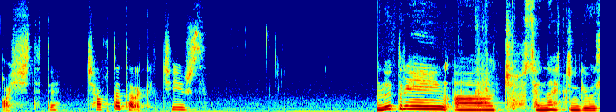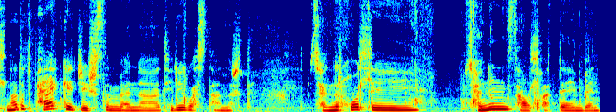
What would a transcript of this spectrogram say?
гоё штэ тий чавхта тараг cheers Өнөөдрийн санаач нь гэвэл надад пакэж ирсэн байна. Тэрийг бас та нарт сонирхуулъя. Сонин савлгаатай юм байна.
